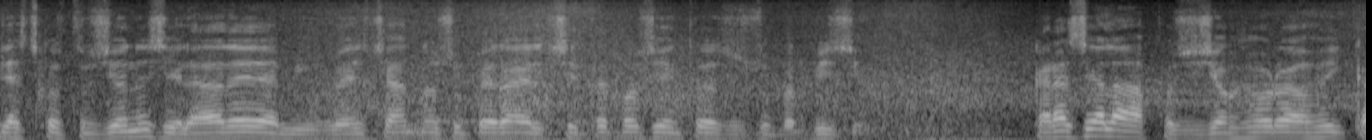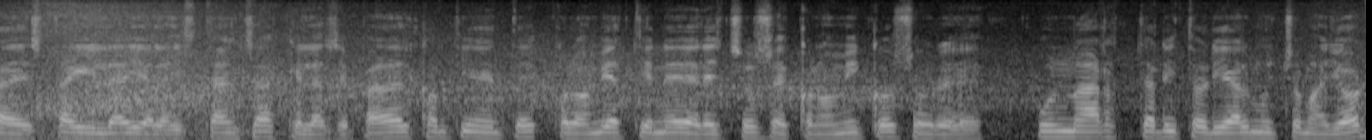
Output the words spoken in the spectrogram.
las construcciones y el área de influencia no supera el 7% de su superficie. Gracias a la posición geográfica de esta isla y a la distancia que la separa del continente, Colombia tiene derechos económicos sobre un mar territorial mucho mayor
